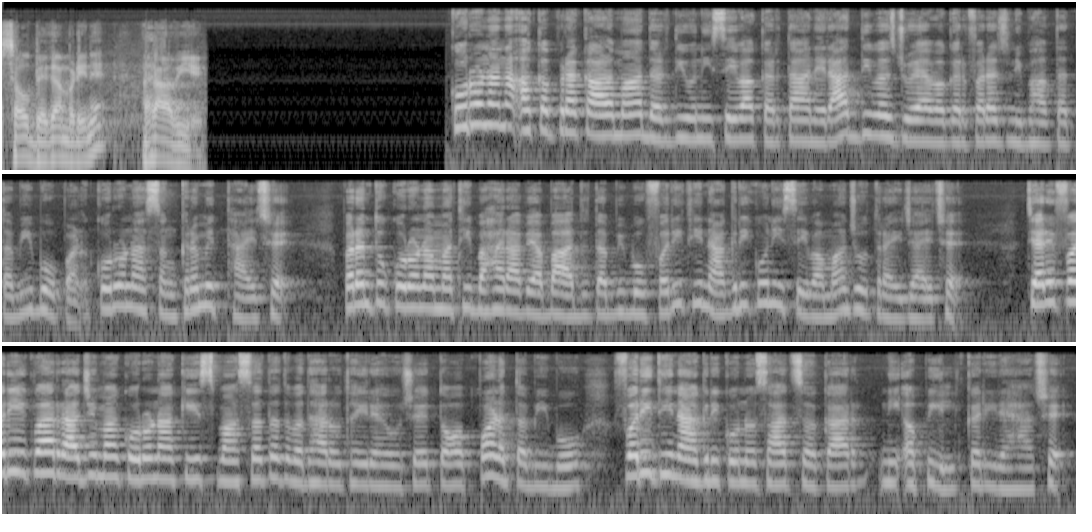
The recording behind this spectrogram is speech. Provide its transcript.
સૌ ભેગા મળીને હરાવીએ. કોરોનાના આ કપરા કાળમાં દર્દીઓની સેવા કરતા અને રાત દિવસ જોયા વગર ફરજ નિભાવતા તબીબો પણ કોરોના સંક્રમિત થાય છે. પરંતુ કોરોનામાંથી બહાર આવ્યા બાદ તબીબો ફરીથી નાગરિકોની સેવામાં જોતરાઈ જાય છે. ત્યારે ફરી એકવાર રાજ્યમાં કોરોના કેસમાં સતત વધારો થઈ રહ્યો છે, તો પણ તબીબો ફરીથી નાગરિકોનો સાથ સહકારની અપીલ કરી રહ્યા છે.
